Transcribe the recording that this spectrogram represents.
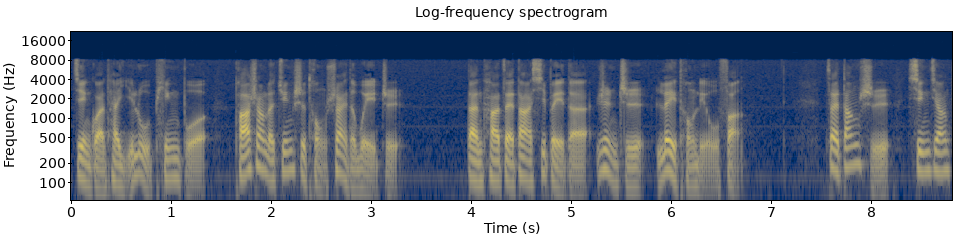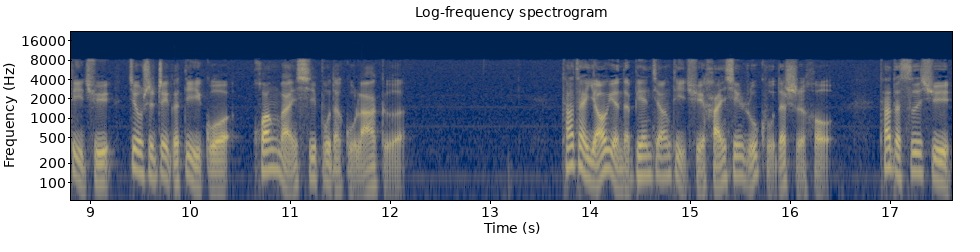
尽管他一路拼搏，爬上了军事统帅的位置，但他在大西北的任职类同流放。在当时，新疆地区就是这个帝国荒蛮西部的古拉格。他在遥远的边疆地区含辛茹苦的时候，他的思绪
